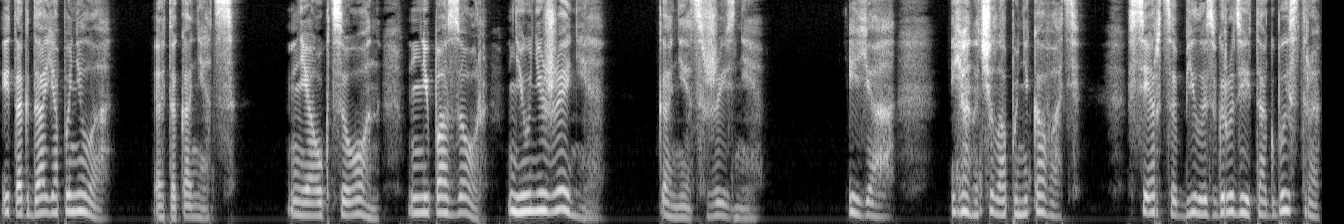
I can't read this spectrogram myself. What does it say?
и тогда я поняла – это конец. Ни аукцион, ни позор, ни унижение. Конец жизни. И я... я начала паниковать. Сердце билось в груди так быстро,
